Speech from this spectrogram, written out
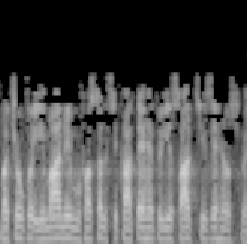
بچوں کو ایمان مفصل سکھاتے ہیں تو یہ سات چیزیں ہیں اس میں۔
